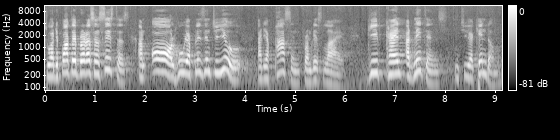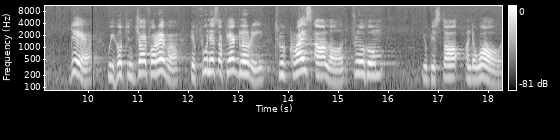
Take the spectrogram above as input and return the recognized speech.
to our departed brothers and sisters, and all who are pleasing to you at their passing from this life. Give kind admittance into your kingdom. There, we hope to enjoy forever the fullness of your glory through Christ our Lord, through whom you bestow on the world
